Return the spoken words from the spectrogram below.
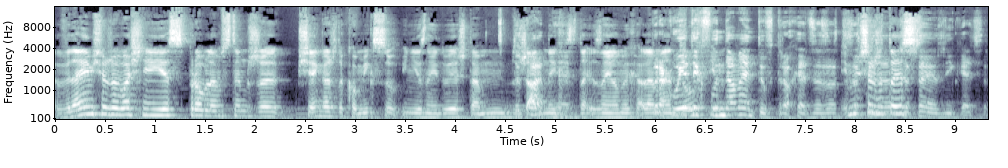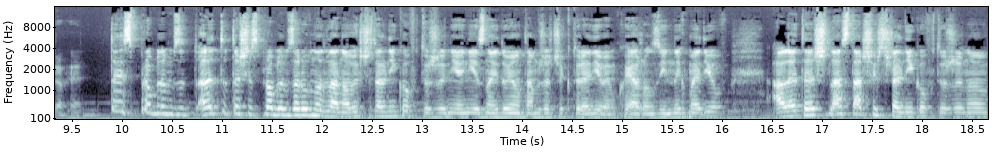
wydaje mi się, że właśnie jest problem z tym, że sięgasz do komiksu i nie znajdujesz tam Dokładnie. żadnych zna znajomych elementów. Brakuje tych fundamentów trochę. Za, za, I myślę, że to jest trochę. To jest problem, ale to też jest problem zarówno dla nowych czytelników, którzy nie, nie znajdują tam rzeczy, które, nie wiem, kojarzą z innych mediów, ale też dla starszych czytelników, którzy, no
